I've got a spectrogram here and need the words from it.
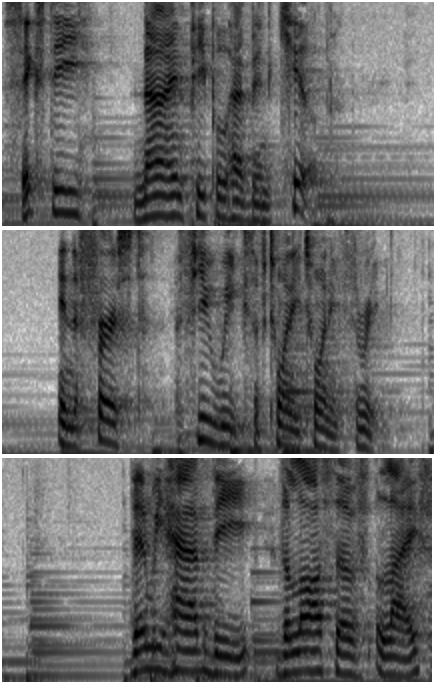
69 people have been killed in the first few weeks of 2023. Then we have the, the loss of life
